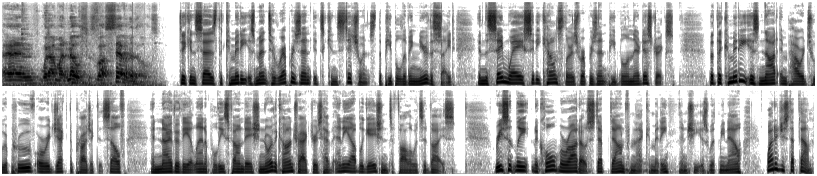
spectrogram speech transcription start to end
And without my notes, it's about seven of those. Dickens says the committee is meant to represent its constituents, the people living near the site, in the same way city councilors represent people in their districts. But the committee is not empowered to approve or reject the project itself, and neither the Atlanta Police Foundation nor the contractors have any obligation to follow its advice. Recently, Nicole Morado stepped down from that committee, and she is with me now. Why did you step down?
